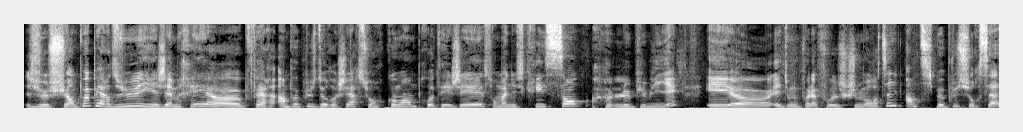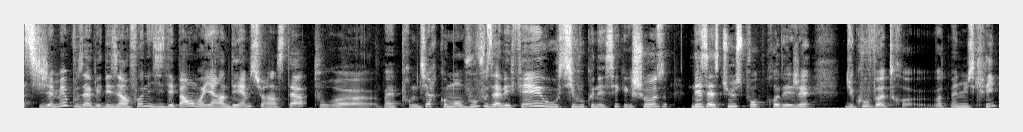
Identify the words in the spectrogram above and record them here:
je, suis un peu perdue et j'aimerais euh, faire un peu plus de recherche sur comment protéger son manuscrit sans le publier. Et, euh, et, donc voilà, faut que je me renseigne un petit peu plus sur ça. Si jamais vous avez des infos, n'hésitez pas à envoyer un DM sur Insta pour, bah, pour me dire comment vous, vous avez fait ou si vous connaissez quelque chose, des astuces pour protéger du coup votre, votre manuscrit.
